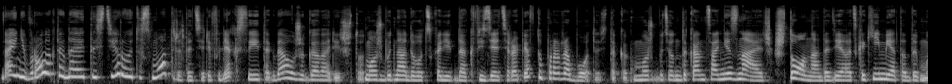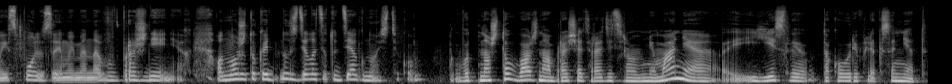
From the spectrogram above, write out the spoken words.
Да, и невролог тогда и тестирует, и смотрит эти рефлексы, и тогда уже говорит, что, может быть, надо вот сходить да, к физиотерапевту, физиотерапевту проработать, так как, может быть, он до конца не знает, что надо делать, какие методы мы используем именно в упражнениях. Он может только ну, сделать эту диагностику. Вот на что важно обращать родителям внимание, если такого рефлекса нет?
